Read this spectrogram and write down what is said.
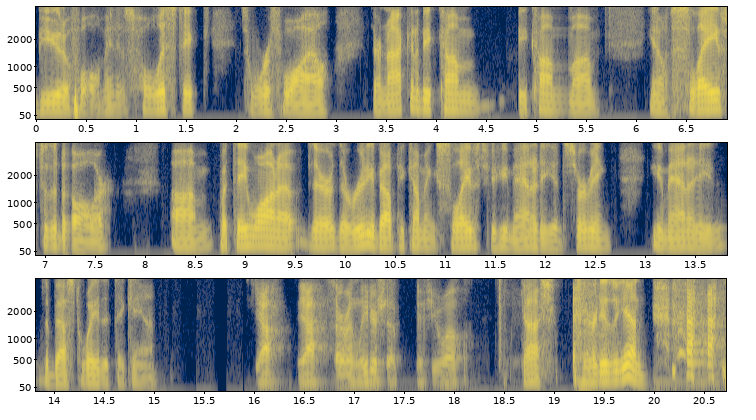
beautiful. I mean, it's holistic, it's worthwhile. They're not going to become become um, you know slaves to the dollar, um, but they want to. They're they're really about becoming slaves to humanity and serving humanity the best way that they can. Yeah, yeah, servant leadership, if you will. Gosh, there it is again.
